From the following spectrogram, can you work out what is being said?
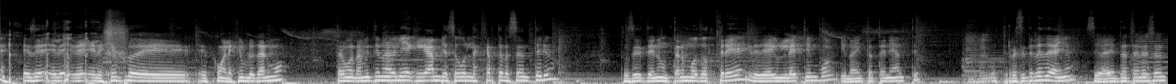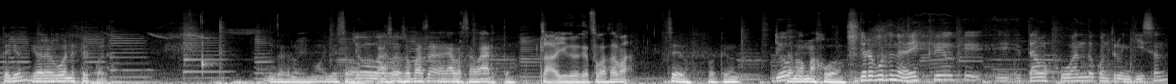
Ese, el, el- el ejemplo de. Es como el ejemplo de Tarmo. Tarmo también tiene una habilidad que cambia según las cartas de los cementerios. Entonces tiene un Tarmo 2-3 y le da un Lightning Ball y no hay instantáneo antes. Ujú. Usted recibe 3 de daño, se va instantáneo al cementerio y ahora el es 3 colas. Y pasa lo mismo. Y eso, Yo- pasó, eso pasa, ha pasado harto. Claro, yo creo que eso pasa más. Sí, porque Yo, estamos más jugados. yo recuerdo una vez, creo que eh, estábamos jugando contra un Jisan.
